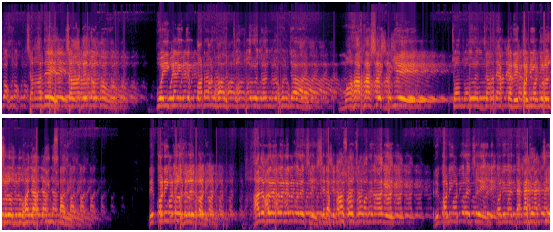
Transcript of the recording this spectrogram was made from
যখন চাঁদে চাঁদে যখন বৈজ্ঞানিকদের পাঠানো হয় চন্দ্রযান যখন যায় মহাকাশে গিয়ে চন্দ্রযান একটা রেকর্ডিং করেছিল দু হাজার তিন সালে। রেকর্ডিং করেছিল রেকর্ডিং ভালো করে রেকর্ডিং করেছে সেটা পাস হয়েছে কদিন আগে। রেকর্ডিং করেছে রেকর্ডিং দেখা যাচ্ছে,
